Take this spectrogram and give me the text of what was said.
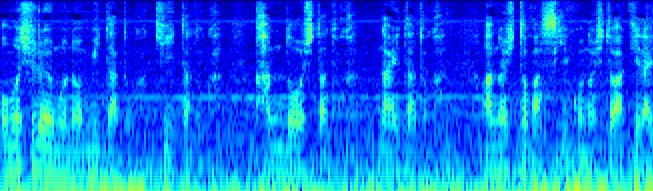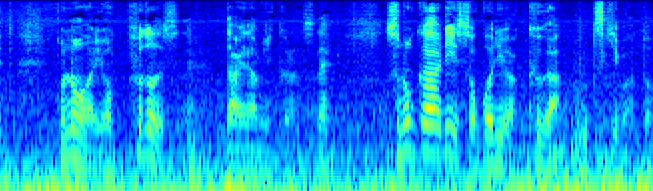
面白いものを見たとか聞いたとか。感動したとか。泣いたとかあの人が好きこの人は嫌いこの方がよっぽどですねダイナミックなんですね。その代わりそこには苦がつきまと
